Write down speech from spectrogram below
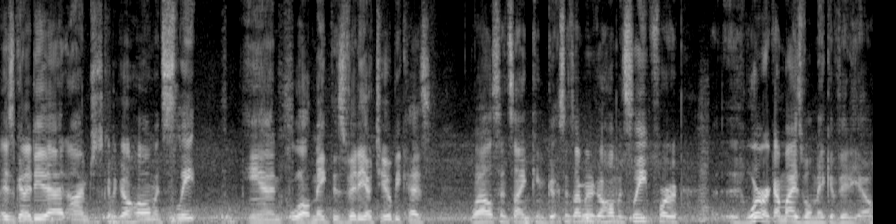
is going to do that. I'm just going to go home and sleep and well make this video too because well, since I can go, since I'm gonna go home and sleep for work, I might as well make a video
